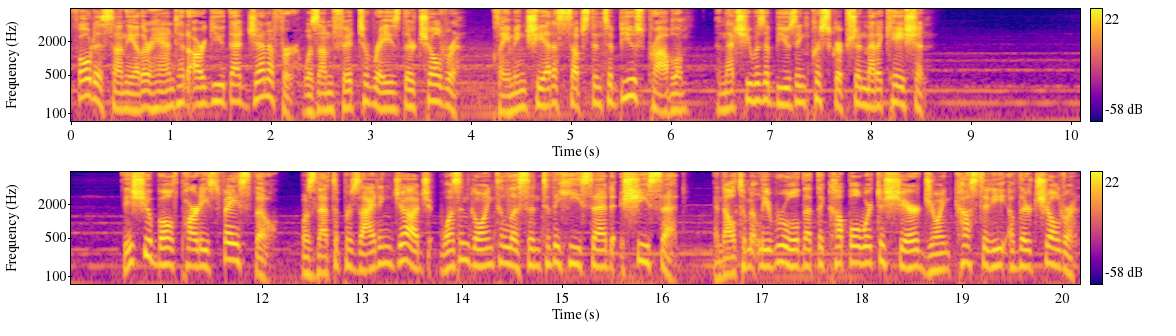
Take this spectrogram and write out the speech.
Fotis, on the other hand, had argued that Jennifer was unfit to raise their children, claiming she had a substance abuse problem and that she was abusing prescription medication. The issue both parties faced, though, was that the presiding judge wasn't going to listen to the he said, she said, and ultimately ruled that the couple were to share joint custody of their children.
